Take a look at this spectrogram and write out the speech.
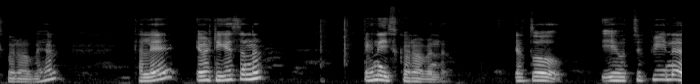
স্কোয়ার হবে হ্যাঁ? তাহলে এবার ঠিক আছে না? এখানে স্কোয়ার হবে না। এটা তো এ হচ্ছে পি না?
